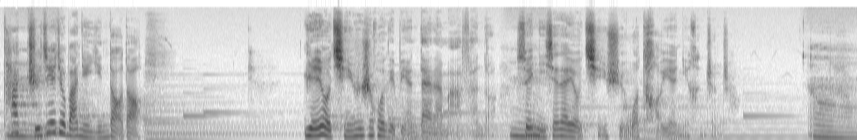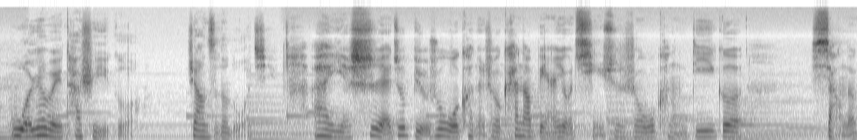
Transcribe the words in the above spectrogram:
它直接就把你引导到，人有情绪是会给别人带来麻烦的，所以你现在有情绪，我讨厌你很正常，嗯，我认为它是一个这样子的逻辑，哎，也是哎，就比如说我可能时候看到别人有情绪的时候，我可能第一个。想的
